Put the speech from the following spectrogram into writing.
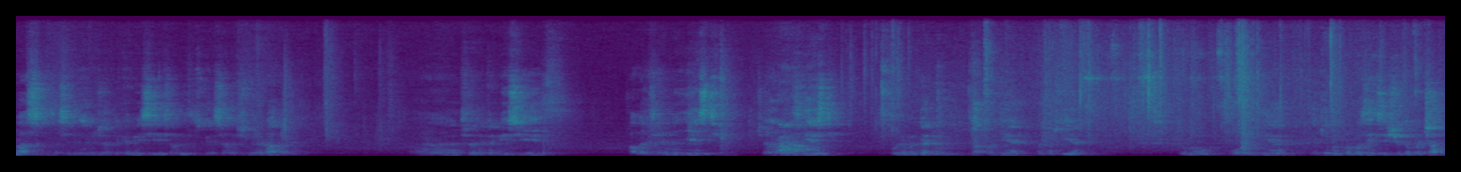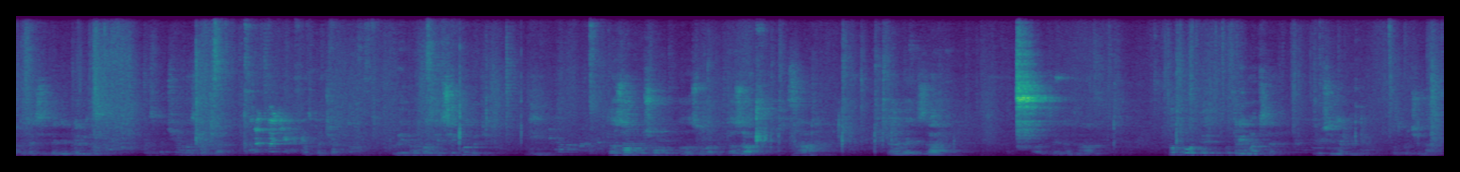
У нас засідання бюджетної комісії Солоницької селищної ради. Е, Члени комісії Алла Олексіївна є, Чагарець є, Оля Михайлюк також є, також є. Тому є. Які будуть пропозиції щодо початку засідання комісії? Розпочати. Розпочати. Розпочати. Дві пропозиції будуть? Ні. Хто за, прошу голосувати. Хто за? За. Чоловік за. Олексійна за. Хто проти? Утримався. Рішення прийнято. Розпочинаємо.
